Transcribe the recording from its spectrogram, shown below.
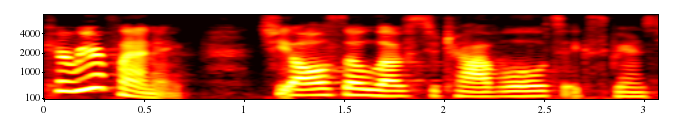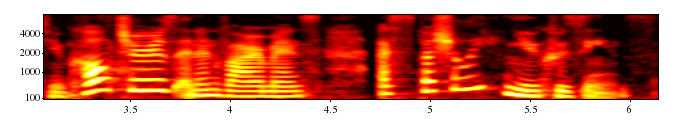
career planning. She also loves to travel to experience new cultures and environments, especially new cuisines.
